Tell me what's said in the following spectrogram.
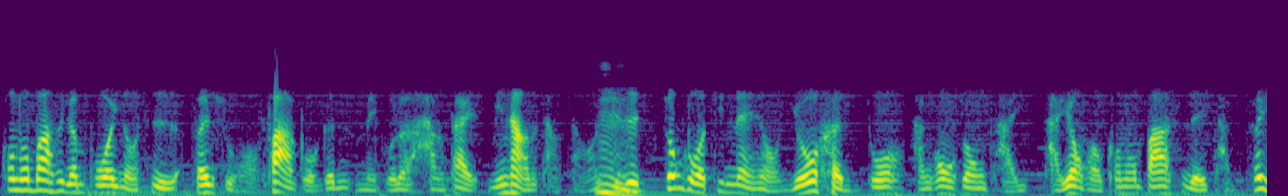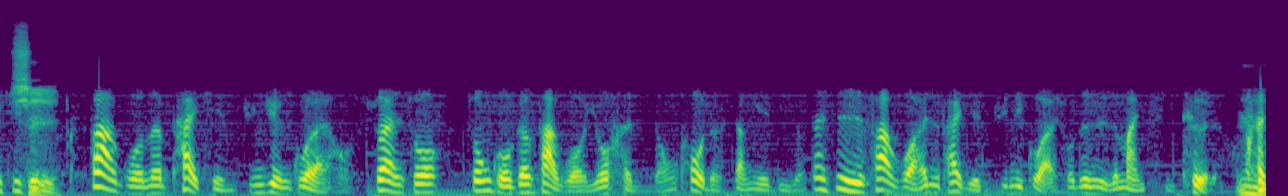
空中巴士跟波音哦是分属哦法国跟美国的航太民航的厂商哦。其实中国境内哦有很多航空中采采用哦空中巴士的产品，所以其实法国呢派遣军舰过来哦，虽然说。中国跟法国有很浓厚的商业利用，但是法国还是派遣军力过来，说真的是蛮奇特的，蛮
